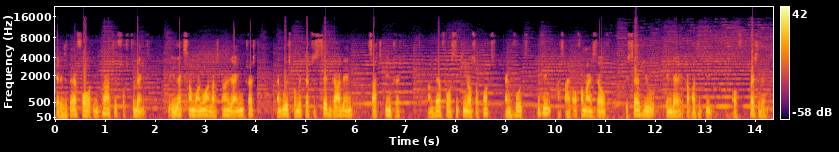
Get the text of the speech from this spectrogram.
It is therefore imperative for students to elect someone who understands their interest and who is committed to safeguarding such interest. I'm therefore seeking your support and vote even as I offer myself to serve you in the capacity of president.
